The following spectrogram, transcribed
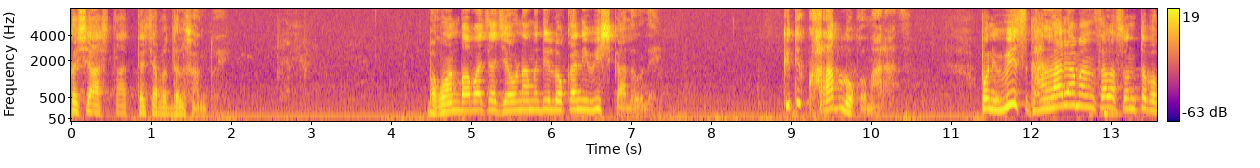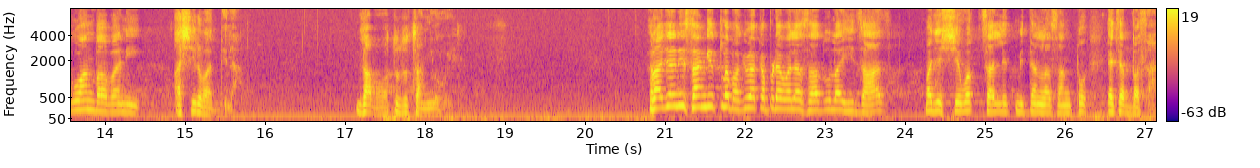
कसे असतात त्याच्याबद्दल सांगतोय. भगवान बाबाच्या जेवणामध्ये लोकांनी विष कालवलंय. किती खराब लोक महाराज पण वीस घालणाऱ्या माणसाला संत भगवान बाबांनी आशीर्वाद दिला. जा बाबा तुझं चांगलं होईल. राजांनी सांगितलं भगव्या कपड्यावाल्या साधूला ही जहाज माझे शेवक चाललेत मी त्यांना सांगतो याच्यात बसा.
